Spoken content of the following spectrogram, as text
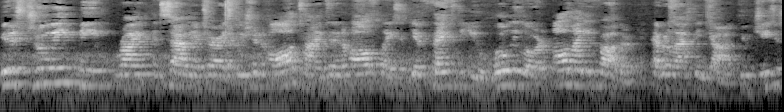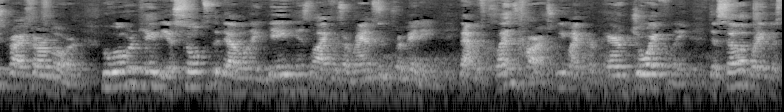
It is truly meet, right, and salutary that we should in all times and in all places give thanks to you, Holy Lord, Almighty Father, everlasting God, through Jesus Christ our Lord, who overcame the assaults of the devil and gave his life as a ransom for many, that with cleansed hearts we might prepare joyfully to celebrate this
